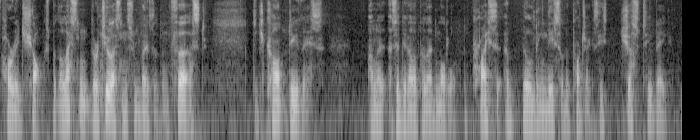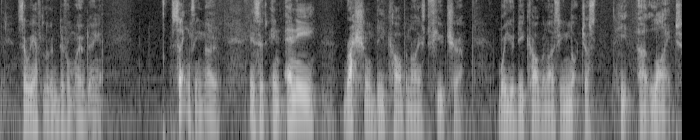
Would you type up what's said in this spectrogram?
horrid shocks. But the lesson, there are two lessons from both of them. First, that you can't do this a, as a developer-led model. The price of building these sort of projects is just too big. So we have to look at a different way of doing it. Second thing, though, is that in any rational decarbonised future, where you're decarbonising not just heat, uh, light,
